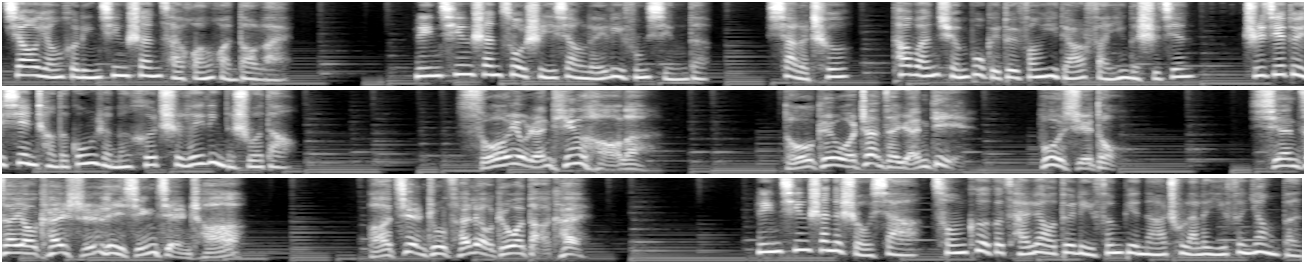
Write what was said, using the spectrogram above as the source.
焦阳和林青山才缓缓到来。林青山做事一向雷厉风行的，下了车，他完全不给对方一点反应的时间，直接对现场的工人们呵斥勒令的说道：“所有人听好了。”都给我站在原地，不许动！现在要开始例行检查，把建筑材料给我打开。林青山的手下从各个材料堆里分别拿出来了一份样本，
